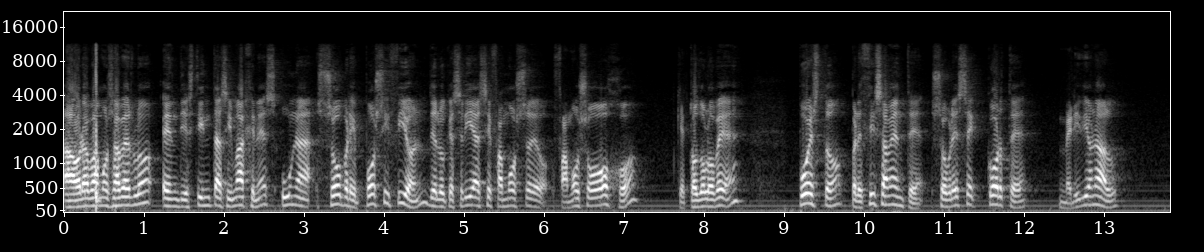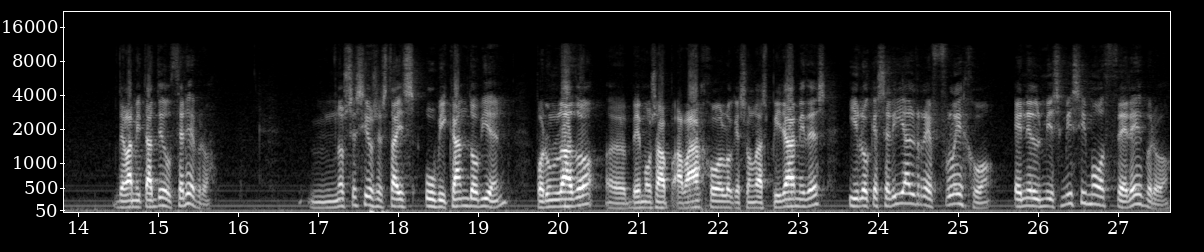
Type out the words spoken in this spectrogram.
ahora vamos a verlo en distintas imágenes, una sobreposición de lo que sería ese famoso, famoso ojo, que todo lo ve, puesto precisamente sobre ese corte meridional de la mitad del cerebro. No sé si os estáis ubicando bien, por un lado eh, vemos abajo lo que son las pirámides y lo que sería el reflejo en el mismísimo cerebro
